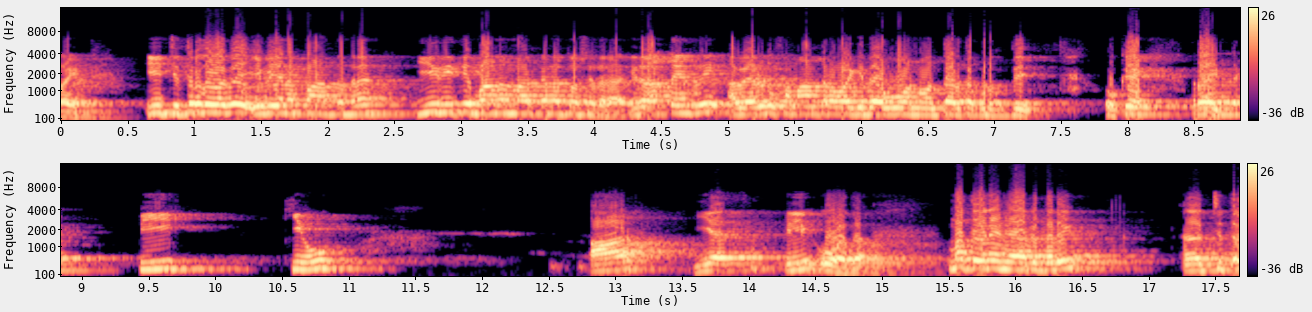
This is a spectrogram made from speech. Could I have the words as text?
ರೈಟ್ ಈ ಚಿತ್ರದೊಳಗೆ ಇವೇನಪ್ಪಾ ಅಂತಂದ್ರೆ ಈ ರೀತಿ ಬಾಣದ ಮಾರ್ಕ್ ಅನ್ನ ತೋರಿಸಿದಾರೆ. ಇದ್ರ ಅರ್ಥ ಏನ್ರಿ? ಅವೆರಡು ಸಮಾಂತರವಾಗಿದ್ದಾವು ಅನ್ನುವಂತ ಅರ್ಥ ಕೊಡ್ತೈತಿ. Okay right P Q R S ಇಲ್ಲಿ ಓ ಅದ ಮತ್ತೆ ಏನೇನು ಹೇಳಕತ್ತಾರಿ ಚಿತ್ರ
